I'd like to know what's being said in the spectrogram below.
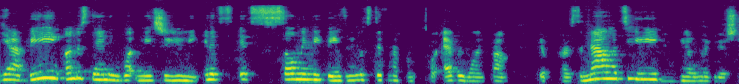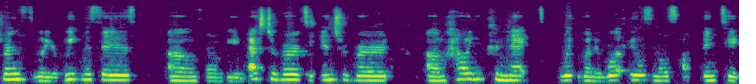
yeah, being understanding what makes you unique, and it's it's so many things, and it looks different from, for everyone. From your personality, you know, what are your strengths, what are your weaknesses, um, from being extrovert to introvert. Um, how do you connect with women? What feels most authentic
